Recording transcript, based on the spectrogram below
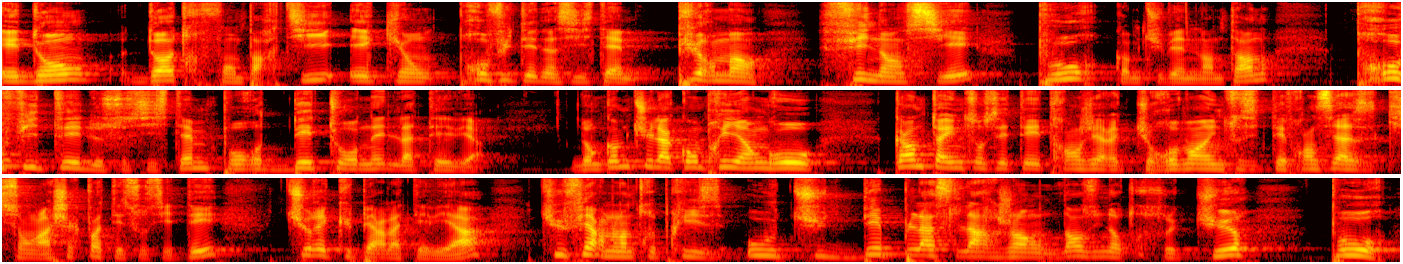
et dont d'autres font partie et qui ont profité d'un système purement financier pour, comme tu viens de l'entendre, profiter de ce système pour détourner de la TVA. Donc comme tu l'as compris, en gros, quand tu as une société étrangère et que tu revends à une société française qui sont à chaque fois tes sociétés, tu récupères la TVA, tu fermes l'entreprise ou tu déplaces l'argent dans une autre structure pour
